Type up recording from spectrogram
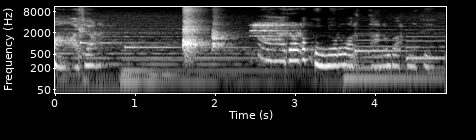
കാലാണ്. ആരോടെ കുഞ്ഞോട് വർത്താനം പറഞ്ഞത്?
